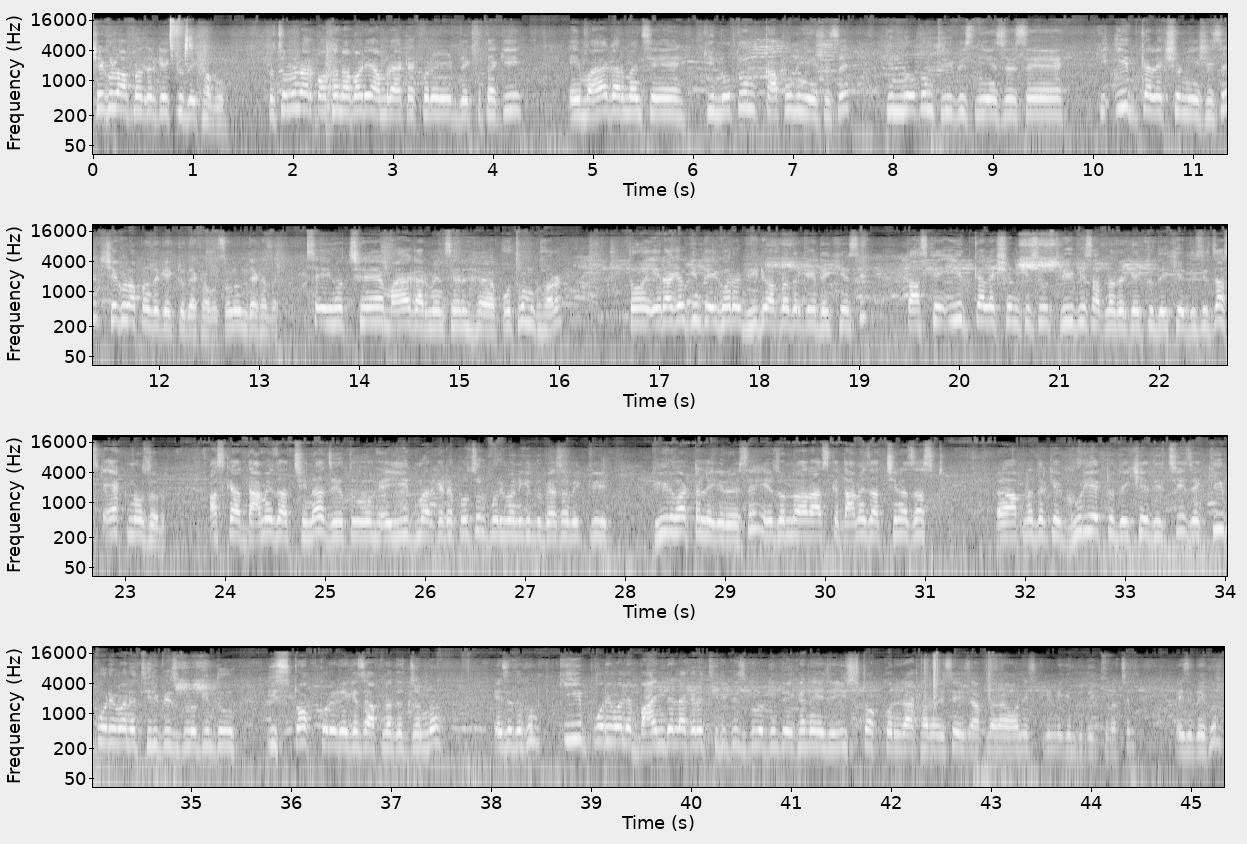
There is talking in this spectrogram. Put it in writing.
সেগুলো আপনাদেরকে একটু দেখাবো। তো চলুন আর কথা না বাড়ি আমরা এক এক করে দেখতে থাকি। এই মায়া গার্মেন্টসে কি নতুন কাপড় নিয়ে এসেছে, কি নতুন থ্রি পিস নিয়ে এসেছে কি ঈদ কালেকশন নিয়ে এসেছে, সেগুলো আপনাদেরকে একটু দেখাবো। চলুন, দেখা যাক। এই হচ্ছে মায়া গার্মেন্টসের প্রথম ঘর। তো এর আগেও কিন্তু এই ঘরের ভিডিও আপনাদেরকে দেখিয়েছি। তো আজকে ঈদ কালেকশন কিছু থ্রি পিস আপনাদেরকে একটু দেখিয়ে দিয়েছি জাস্ট এক নজর। আজকে আর দামে যাচ্ছি না, যেহেতু এই ঈদ মার্কেটে প্রচুর পরিমাণে কিন্তু বেচা বিক্রি ভিড়ভাড়টা লেগে রয়েছে। এই জন্য আর আজকে দামে যাচ্ছি না জাস্ট আপনাদেরকে ঘুরিয়ে একটু দেখিয়ে দিচ্ছি যে কি পরিমাণে থ্রি পিসগুলো কিন্তু স্টক করে রেখেছে আপনাদের জন্য। এই যে দেখুন কি পরিমাণে বাইন্ডেল আকারে থ্রি পিসগুলো কিন্তু এখানে এই যে স্টক করে রাখা রয়েছে। এই যে আপনারা অন স্ক্রিনে কিন্তু দেখতে পাচ্ছেন। এই যে দেখুন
